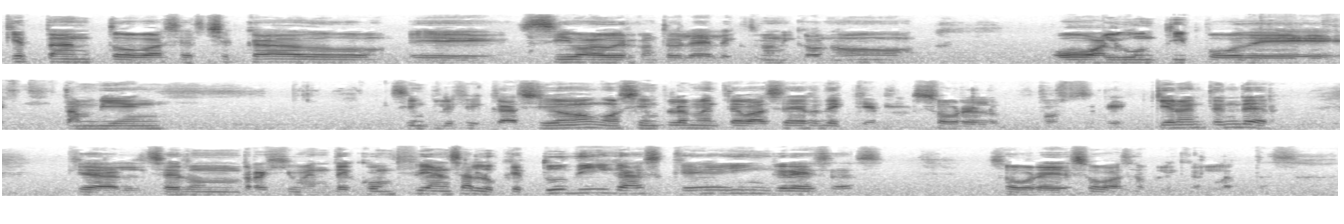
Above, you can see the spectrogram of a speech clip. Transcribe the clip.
qué tanto va a ser checado, eh, si va a haber contabilidad electrónica o no, o algún tipo de también simplificación o simplemente va a ser de que sobre lo pues, eh, quiero entender que al ser un régimen de confianza, lo que tú digas que ingresas, sobre eso vas a aplicar la tasa,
